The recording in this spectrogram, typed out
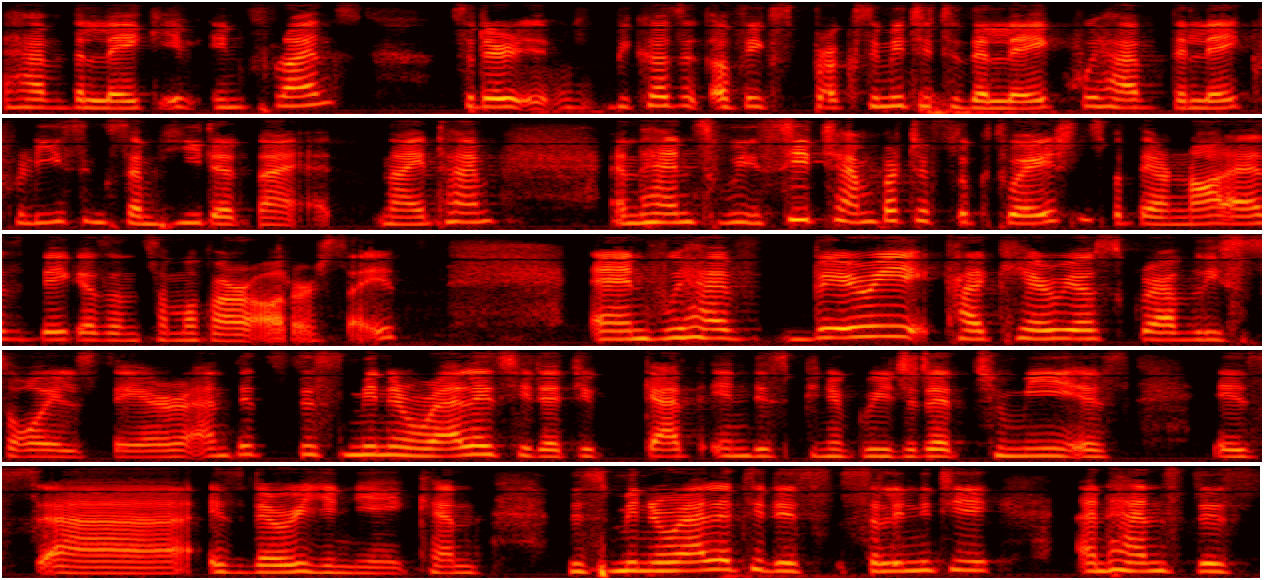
have the lake influence. So there because of its proximity to the lake we have the lake releasing some heat at, night, at nighttime. And hence we see temperature fluctuations but they're not as big as on some of our other sites and we have very calcareous gravelly soils there. And it's this minerality that you get in this pinot grigio that to me is is uh, is very unique. And this minerality this salinity and hence this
